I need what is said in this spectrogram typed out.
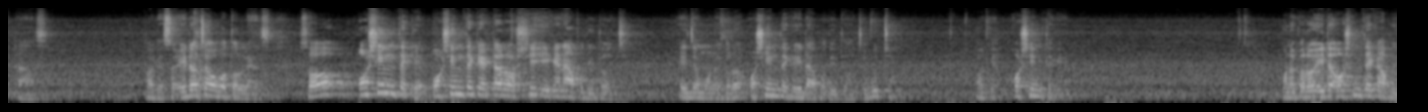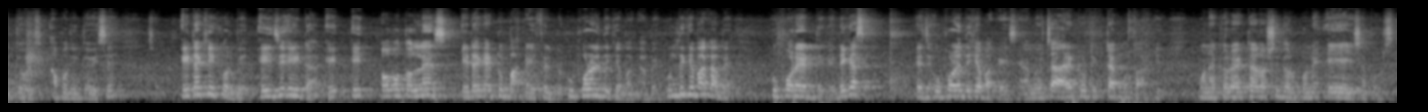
এটা ওকে সো এটা হচ্ছে অবতল লেন্স সো অসীম থেকে অসীম থেকে একটা রশ্মি এখানে আপতিত হচ্ছে। এই যে মনে করো, অসীম থেকে এটা আপতিত হচ্ছে, বুঝছ? ওকে অসীম থেকে। মনে করো এটা অসীম থেকে আপতিত হয়েছে আপতিত হয়েছে এটা কি করবে? এই যে এইটা, এই অবতল লেন্স এটাকে একটু বাঁকাই ফেলবে, উপরের দিকে বাঁকাবে। কোন দিকে বাঁকাবে? উপরের দিকে, ঠিক আছে? এই যে উপরের দিকে বাঁকাইছে, আমি হচ্ছে আরেকটু ঠিকঠাক মতো আঁকি। মনে করো একটা রশি দর্পণে এই এসে পড়ছে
